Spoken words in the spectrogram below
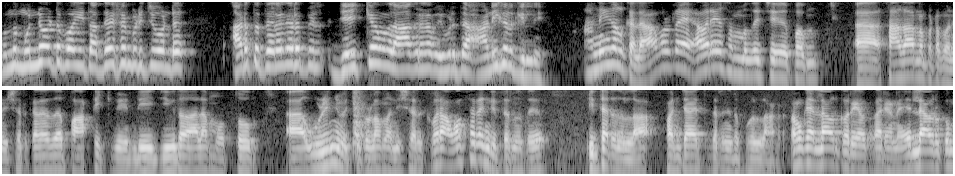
ഒന്ന് മുന്നോട്ട് പോയി തദ്ദേശം പിടിച്ചുകൊണ്ട് അടുത്ത തെരഞ്ഞെടുപ്പിൽ ജയിക്കണമെന്നൊരു ആഗ്രഹം ഇവിടുത്തെ അണികൾക്കില്ലേ? അണികൾക്കല്ല അവരുടെ അവരെ സംബന്ധിച്ച് ഇപ്പം സാധാരണപ്പെട്ട മനുഷ്യർക്ക് അതായത് പാർട്ടിക്ക് വേണ്ടി ജീവിതകാലം മൊത്തവും ഒഴിഞ്ഞു വെച്ചിട്ടുള്ള മനുഷ്യർക്ക് ഒരു അവസരം കിട്ടുന്നത് ഇത്തരത്തിലുള്ള പഞ്ചായത്ത് തെരഞ്ഞെടുപ്പുകളിലാണ്. നമുക്ക് എല്ലാവർക്കും അറിയാവുന്ന കാര്യമാണ്. എല്ലാവർക്കും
